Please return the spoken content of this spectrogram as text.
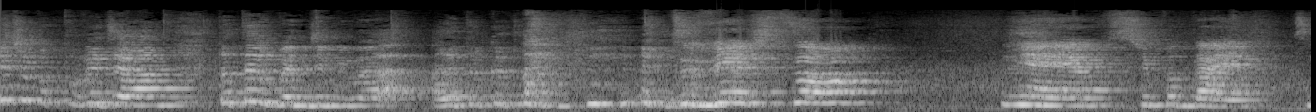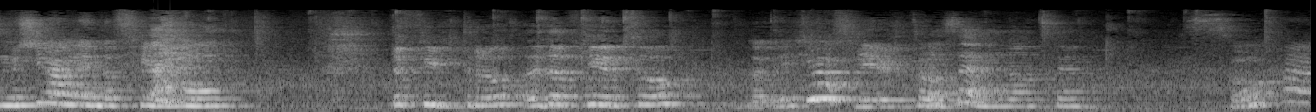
Jeszcze podpowiedziałam, to też będzie miłe, ale tylko dla mnie. Ty wiesz co? Nie, ja się poddaję. Zmusiła mnie do filmu. Do filtru, do flirtu. Do jakiego flirtu? To ze mną, ty. Słucham.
